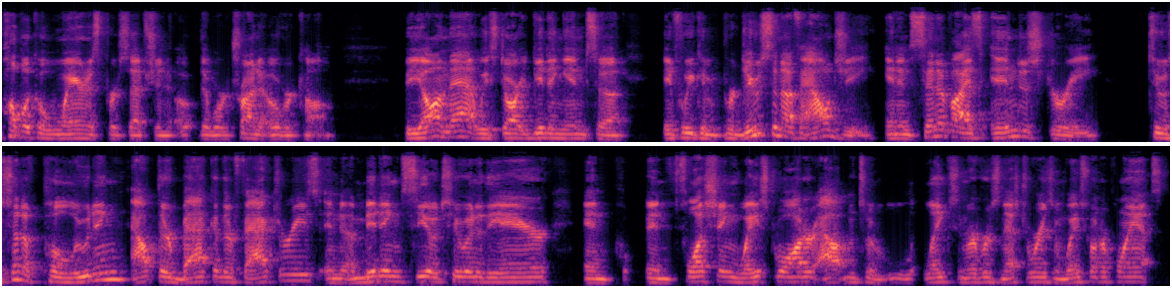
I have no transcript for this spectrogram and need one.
public awareness perception that we're trying to overcome. Beyond that, we start getting into if we can produce enough algae and incentivize industry to instead of polluting out their back of their factories and emitting CO2 into the air and, and flushing wastewater out into lakes and rivers and estuaries and wastewater plants,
